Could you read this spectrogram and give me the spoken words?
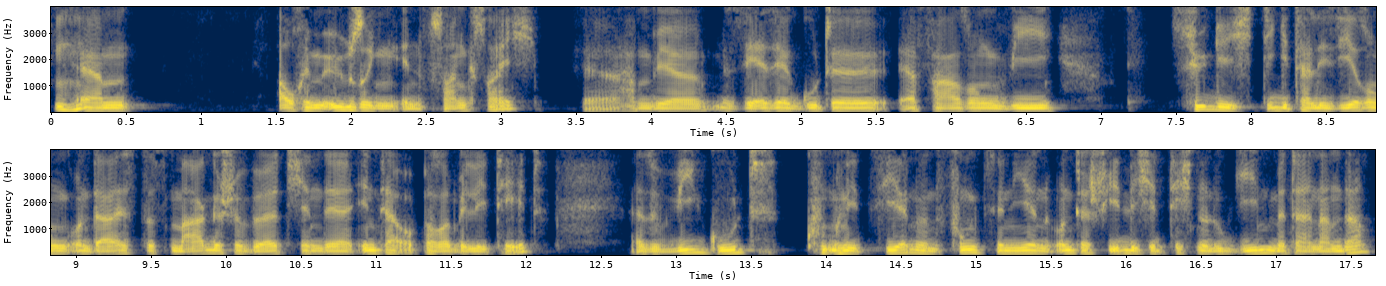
Mhm. Ähm, auch im Übrigen in Frankreich äh, haben wir sehr, sehr gute Erfahrungen, wie zügig Digitalisierung und da ist das magische Wörtchen der Interoperabilität. Also wie gut kommunizieren und funktionieren unterschiedliche Technologien miteinander.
